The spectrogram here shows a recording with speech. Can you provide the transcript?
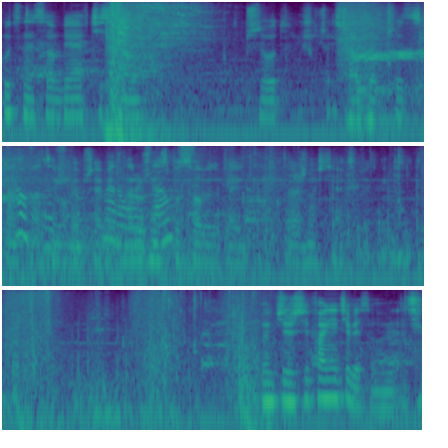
kucnę sobie, wciskam w przód, strzałkę w przód, wciskam spację, mogę przebiec na różne sposoby tutaj, w zależności jak sobie tutaj kliknę. Powiem ci, że się fajnie ciebie sama widać,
